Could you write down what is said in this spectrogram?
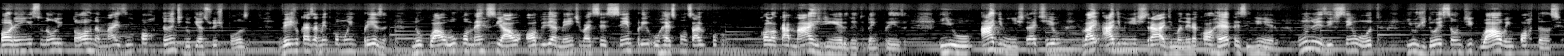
Porém, isso não lhe torna mais importante do que a sua esposa. Veja o casamento como uma empresa, no qual o comercial, obviamente, vai ser sempre o responsável por colocar mais dinheiro dentro da empresa. E o administrativo vai administrar de maneira correta esse dinheiro. Um não existe sem o outro e os dois são de igual importância.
